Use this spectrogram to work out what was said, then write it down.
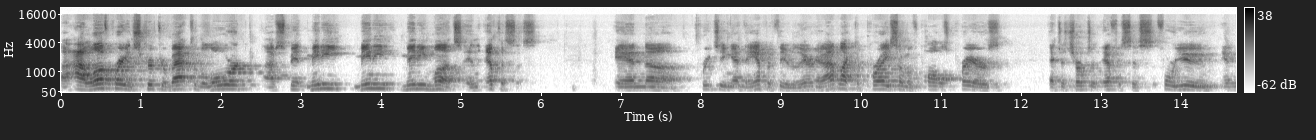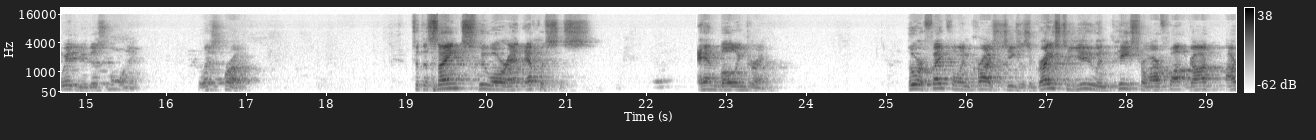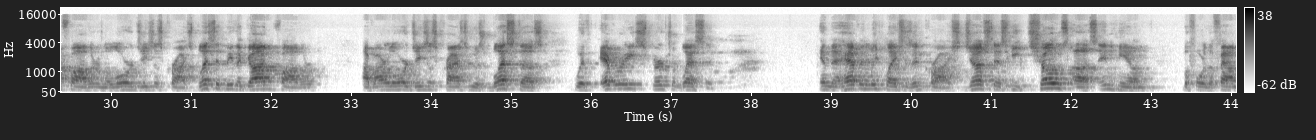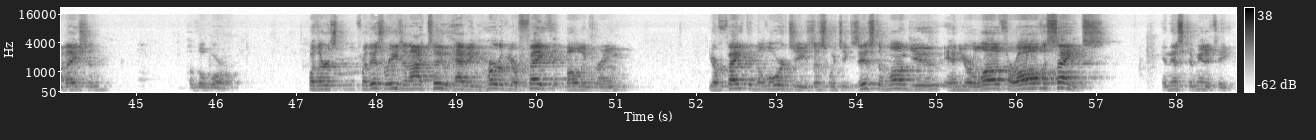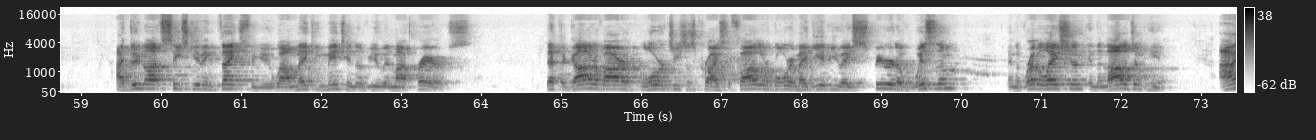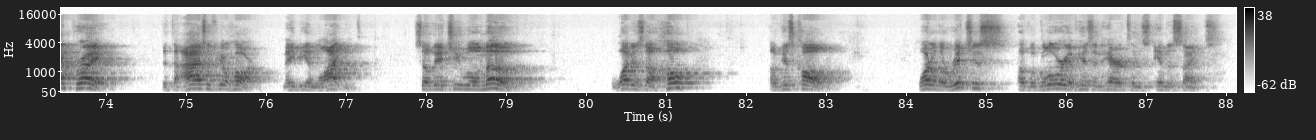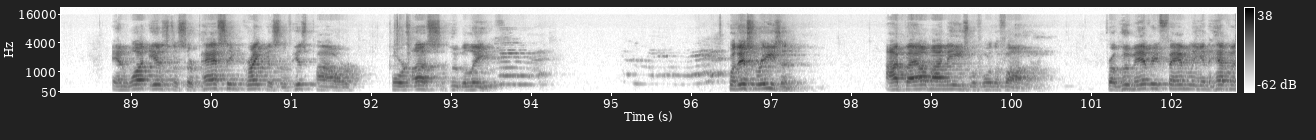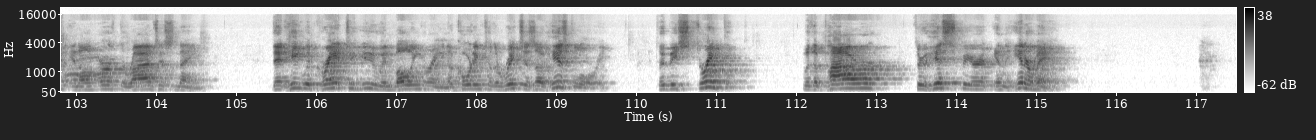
I love praying scripture back to the Lord. I've spent many, many, many months in Ephesus and uh, preaching at the amphitheater there. And I'd like to pray some of Paul's prayers at the church of Ephesus for you and with you this morning. Let's pray. To the saints who are at Ephesus and Bowling Green, who are faithful in Christ Jesus, grace to you and peace from our God, our Father, and the Lord Jesus Christ. Blessed be the God and Father of our Lord Jesus Christ, who has blessed us with every spiritual blessing in the heavenly places in Christ, just as He chose us in Him before the foundation of the world. For, there's, for this reason, I too, having heard of your faith at Bowling Green, your faith in the Lord Jesus, which exists among you, and your love for all the saints in this community, I do not cease giving thanks for you while making mention of you in my prayers that the God of our Lord Jesus Christ, the Father of glory, may give you a spirit of wisdom and the revelation in the knowledge of Him. I pray that the eyes of your heart may be enlightened so that you will know what is the hope of His calling, what are the riches of the glory of His inheritance in the saints, and what is the surpassing greatness of His power toward us who believe? For this reason, I bow my knees before the Father, from whom every family in heaven and on earth derives its name, that he would grant to you in Bowling Green, according to the riches of his glory, to be strengthened with the power through his spirit in the inner man,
